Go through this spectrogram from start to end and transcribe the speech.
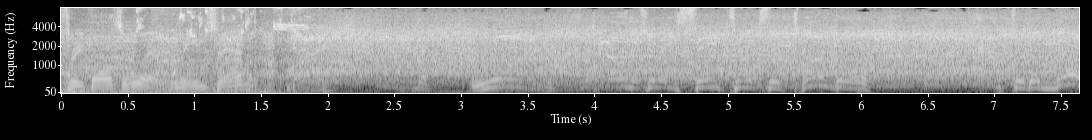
Three balls away. Leans in. One. JC takes a tumble after the make.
